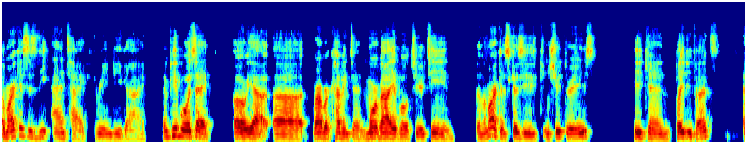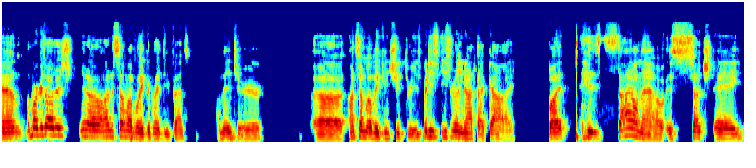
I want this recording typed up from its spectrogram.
Lamarcus is the anti three and D guy, and people would say, "Oh yeah, uh, Robert Covington more valuable to your team than Lamarcus because he can shoot threes, he can play defense, and Lamarcus Aldridge, you know, on some level he can play defense on the interior. Uh, on some level he can shoot threes, but he's he's really not that guy. But his style now is such a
